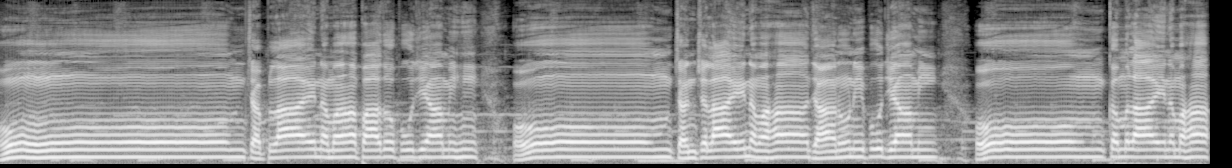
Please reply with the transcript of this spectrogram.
ओम चपलाय नमः पादो पूजयामि, ओम चंचलाय नमः जानूनि पूजयामि, ओम कमलाय नमः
